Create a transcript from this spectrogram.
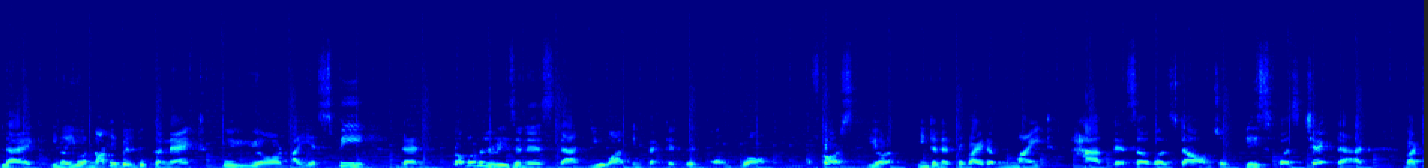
like you know you are not able to connect to your ISP, then probable reason is that you are infected with a worm. Of course, your internet provider might have their servers down, so please first check that. But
